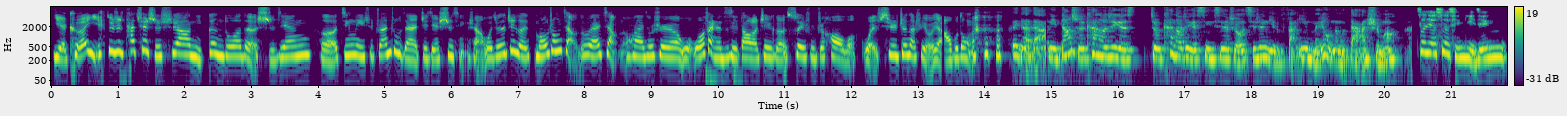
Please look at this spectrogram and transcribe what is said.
也可以，就是他确实需要你更多的时间和精力去专注在这件事情上。我觉得这个某种角度来讲的话，就是我我反正自己到了这个岁数之后，我我其实真的是有点熬不动了。贝达达，你当时看到这个。就是看到这个信息的时候，其实你反应没有那么大，是吗？这件事情已经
